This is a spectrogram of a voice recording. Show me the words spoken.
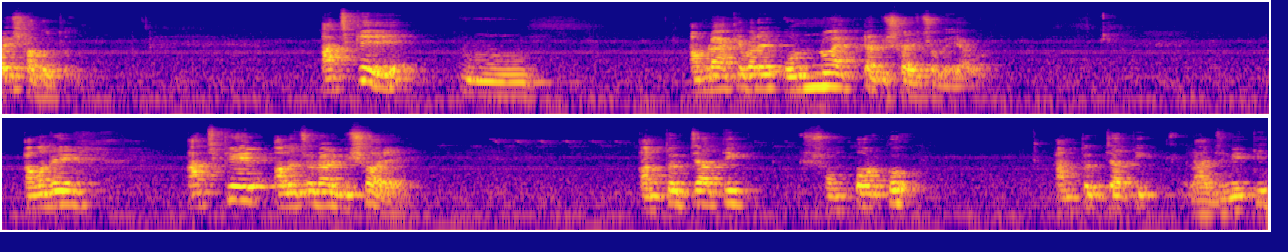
আওয়ারে স্বাগত। আজকে আমরা একেবারে অন্য একটা বিষয়ে চলে যাব। আমাদের আজকের আলোচনার বিষয়ে আন্তর্জাতিক সম্পর্ক, আন্তর্জাতিক রাজনীতি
